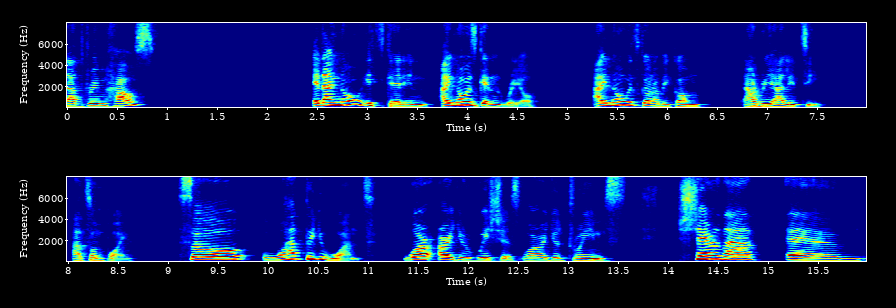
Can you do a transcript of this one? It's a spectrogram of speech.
that dream house. And i know it's getting i know it's getting real. I know it's going to become a reality at some point. So what do you want? What are your wishes? What are your dreams? Share that um,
